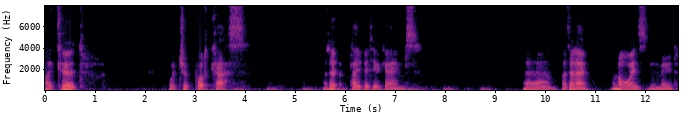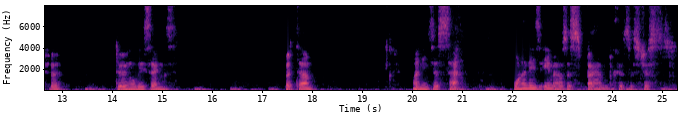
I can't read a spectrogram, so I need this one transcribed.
I could watch a podcast. I don't play video games. Um, I don't know. I'm not always in the mood for doing all these things. But um, I need to set one of these emails as spam because it's just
